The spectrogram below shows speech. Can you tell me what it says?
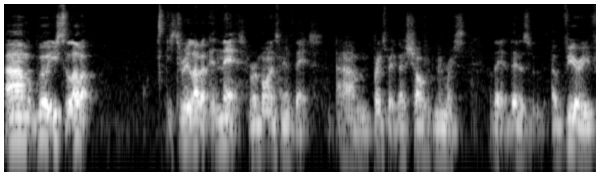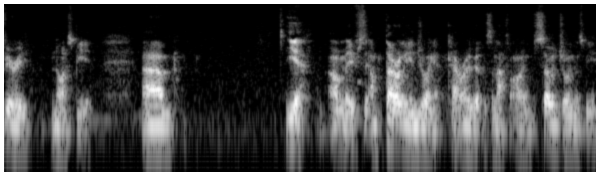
Um, we used to love it. Used to really love it, and that reminds me of that. Um, brings back those childhood memories. That that is a very very nice beer. Um, yeah, I'm I'm thoroughly enjoying it. Can't rave about this enough. I'm so enjoying this beer.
